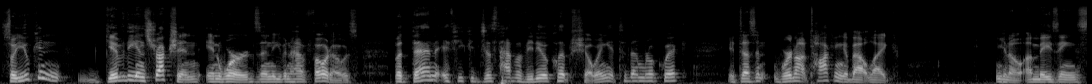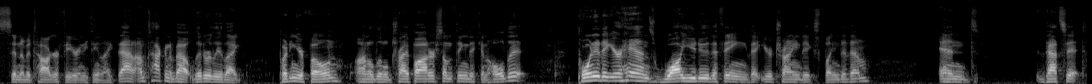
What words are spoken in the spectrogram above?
So you can give the instruction in words and even have photos, but then if you could just have a video clip showing it to them real quick, it doesn't, we're not talking about like, you know, amazing cinematography or anything like that. I'm talking about literally like putting your phone on a little tripod or something that can hold it, point it at your hands while you do the thing that you're trying to explain to them. And that's it.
